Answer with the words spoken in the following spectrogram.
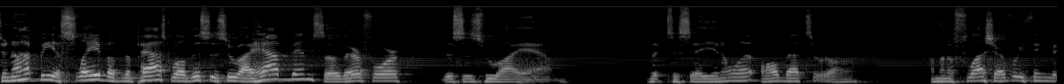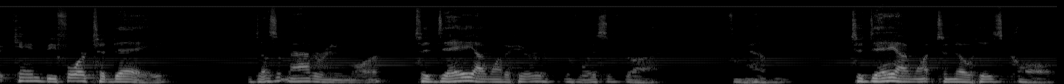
To not be a slave of the past. Well, this is who I have been, so therefore this is who I am but to say, you know what, all bets are off. I'm going to flush everything that came before today. It doesn't matter anymore. Today, I want to hear the voice of God from heaven. Today, I want to know His call,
